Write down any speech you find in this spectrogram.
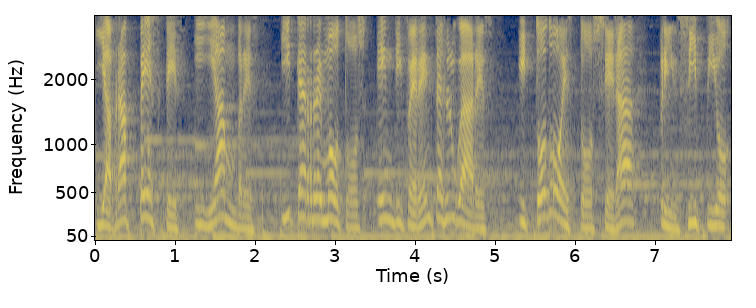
y habrá pestes y hambres y terremotos en diferentes lugares, y todo esto será principio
